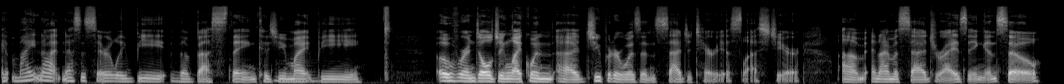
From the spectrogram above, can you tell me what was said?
it might not necessarily be the best thing because you might be overindulging, like when uh, Jupiter was in Sagittarius last year. Um, and I'm a Sag rising. And so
